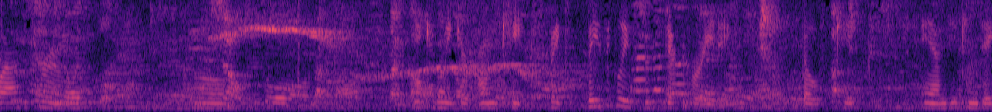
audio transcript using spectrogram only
Classroom. Um, you can make your own cakes. Basically, it's just decorating those cakes, and you can de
